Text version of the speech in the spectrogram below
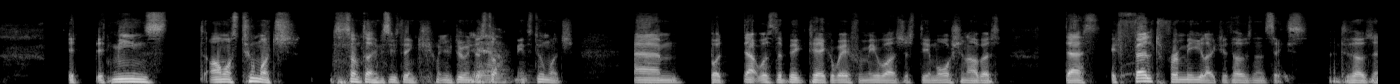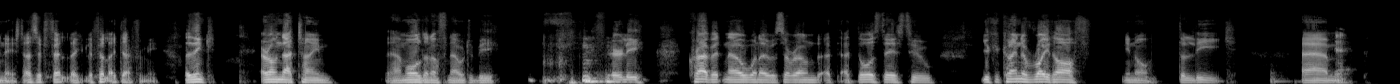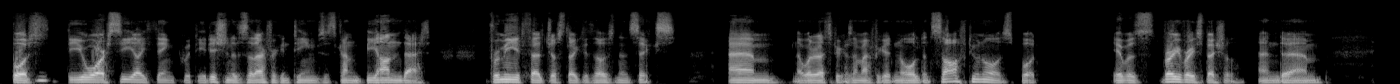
it it means almost too much sometimes you think when you're doing this yeah. stuff it means too much um but that was the big takeaway for me was just the emotion of it that it felt for me like 2006 and 2008 as it felt like it felt like that for me i think around that time i'm old enough now to be fairly crab it now when i was around at, at those days too you could kind of write off you know the league. Um, yeah. But the URC, I think, with the addition of the South African teams, is kind of beyond that. For me, it felt just like 2006. Um, now, whether that's because I'm after getting old and soft, who knows? But it was very, very special. And um,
